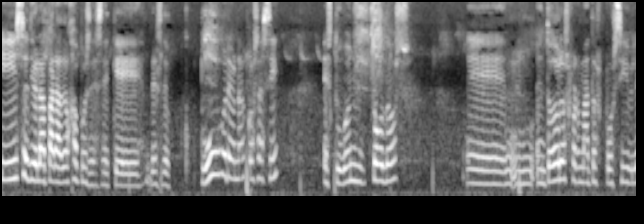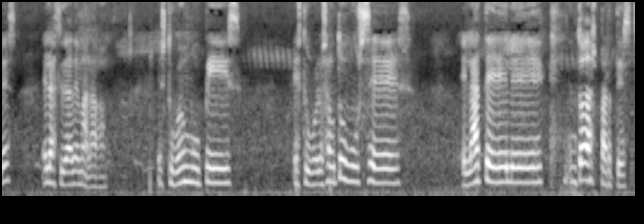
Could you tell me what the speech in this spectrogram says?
Y se dio la paradoja, pues desde que, desde octubre, una cosa así, estuvo en todos, en, todos los formatos posibles en la ciudad de Málaga. Estuvo en Mupis, estuvo en los autobuses, en la tele, en todas partes.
